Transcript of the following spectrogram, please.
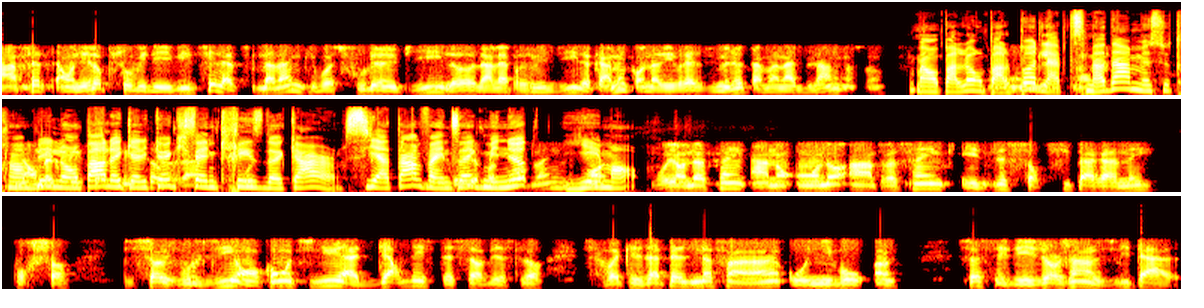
en fait, on est là pour sauver des vies. Tu sais, la petite madame qui va se fouler un pied là, dans l'après-midi, là, quand même qu'on arriverait 10 minutes avant l'ambulance. là. Mais on parle là, on parle pas de la petite madame, M. Tremblay. là, on parle de quelqu'un qui fait une crise de cœur. S'il attend 25 Il y a pas de minutes, il est mort. Oui, on a, cinq, ah on a entre 5 et 10 sorties par année pour ça. Puis ça, je vous le dis, on continue à garder ce service-là. Ça va être les appels 911 au niveau 1. Ça, c'est des urgences vitales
